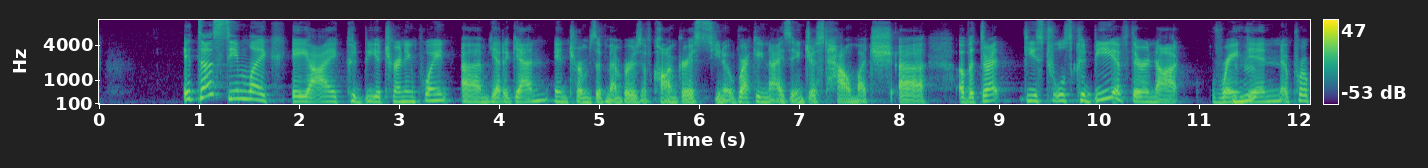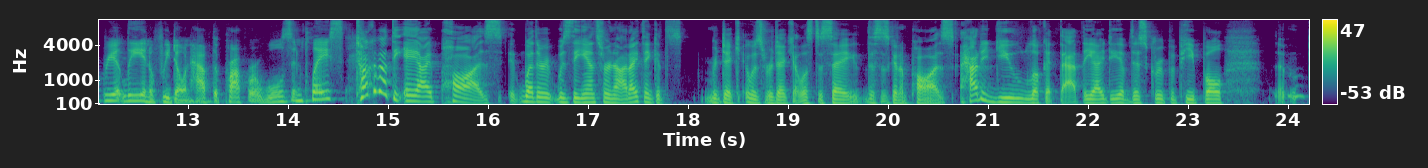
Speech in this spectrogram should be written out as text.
It does seem like AI could be a turning point um, yet again in terms of members of Congress, you know, recognizing just how much uh, of a threat these tools could be if they're not reined mm-hmm. in appropriately and if we don't have the proper rules in place. Talk about the AI pause, whether it was the answer or not. I think it's ridic- it was ridiculous to say this is going to pause. How did you look at that? The idea of this group of people,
